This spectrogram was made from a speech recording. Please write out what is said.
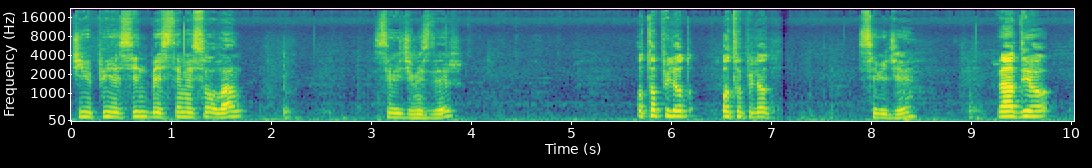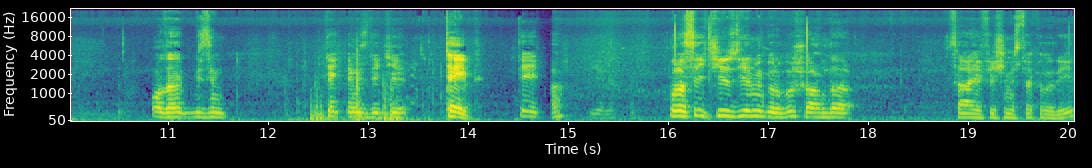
GPS'in beslemesi olan switch'imizdir. Otopilot otopilot switch'i. Radyo o da bizim teknemizdeki Tape. Tape. Burası 220 grubu. Şu anda sahil fişimiz takılı değil.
